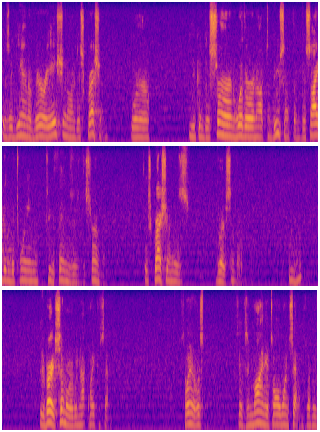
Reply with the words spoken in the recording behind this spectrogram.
is again a variation on discretion where you can discern whether or not to do something. Deciding between two things is discernment. Discretion is very similar. Mm-hmm. They're very similar, but not quite the same. So anyway, let's, since in mine it's all one sentence, let me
